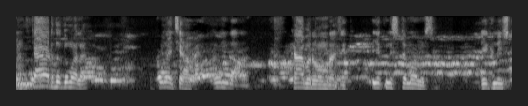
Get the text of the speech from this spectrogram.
काय वाटतं तुम्हाला? कुणाची हवा? आहे ओमदादा. का बरं ओमराजे? एकनिष्ठ माणूस. एकनिष्ठ.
